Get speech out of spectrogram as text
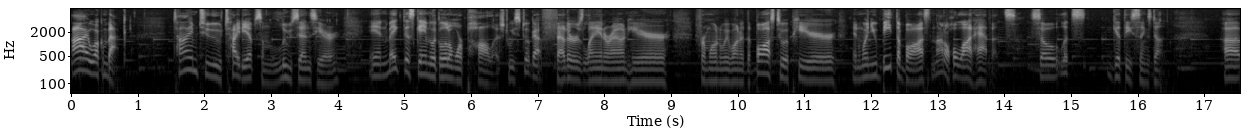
Hi, welcome back. Time to tidy up some loose ends here and make this game look a little more polished. We still got feathers laying around here from when we wanted the boss to appear, and when you beat the boss, not a whole lot happens. So let's get these things done. Uh,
